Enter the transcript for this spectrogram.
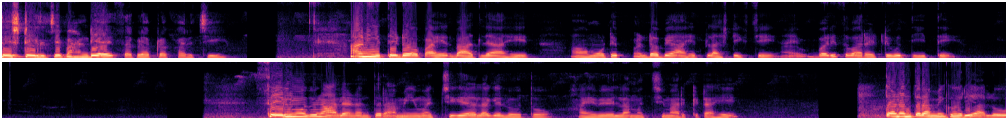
ते स्टीलची भांडी आहेत सगळ्या प्रकारची. आणि इथे डब आहेत बादल्या आहेत. मोठे डबे आहेत प्लास्टिकचे. आणि बरीच व्हरायटी होती इथे. सेलमधून आल्यानंतर आम्ही मच्छी घ्यायला गेलो होतो. हायवेला मच्छी मार्केट आहे. त्यानंतर आम्ही घरी आलो.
